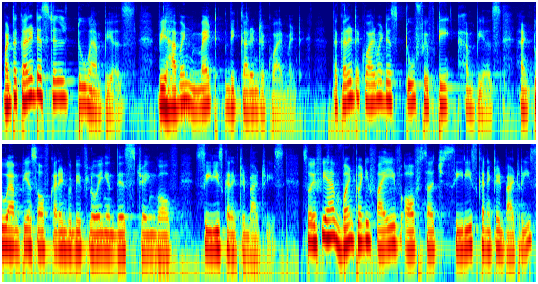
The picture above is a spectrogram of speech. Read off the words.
But the current is still 2 amperes. We haven't met the current requirement. The current requirement is 250 amperes and 2 amperes of current will be flowing in this string of series connected batteries. So if we have 125 of such series connected batteries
